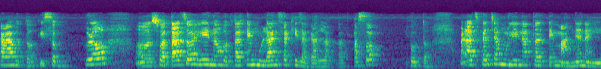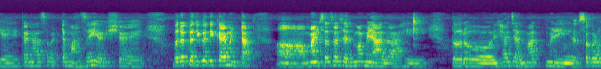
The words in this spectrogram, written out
काय होतं की सगळं स्वतःचं हे न होता ते मुलांसाठी जगायला लागतात. असं होतं. पण आजकालच्या मुलींना तर ते मान्य नाही आहे त्यांना असं वाटतं माझंही आयुष्य आहे. बरं कधी कधी काय म्हणतात माणसाचा जन्म मिळाला आहे तर ह्या जन्मात म्हणे सगळं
